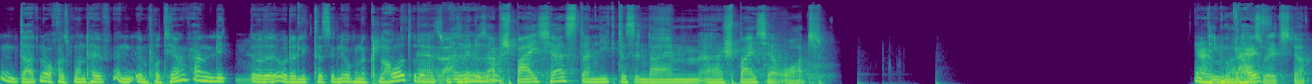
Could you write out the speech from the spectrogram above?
Daten auch aus OneDrive importieren kann? Liegt, mhm. oder, oder liegt das in irgendeiner Cloud? Oder ja, also wenn du es abspeicherst, dann liegt es in deinem äh, Speicherort. den du halt heißt, auswählst, ja.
